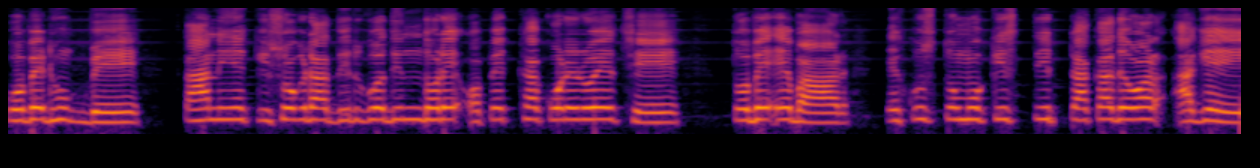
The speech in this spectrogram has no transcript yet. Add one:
কবে ঢুকবে তা নিয়ে কৃষকরা দীর্ঘদিন ধরে অপেক্ষা করে রয়েছে। তবে এবার একুশতম কিস্তির টাকা দেওয়ার আগেই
